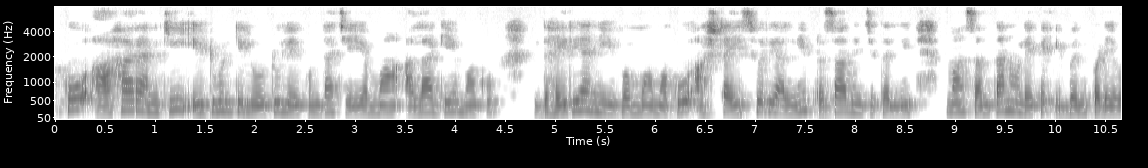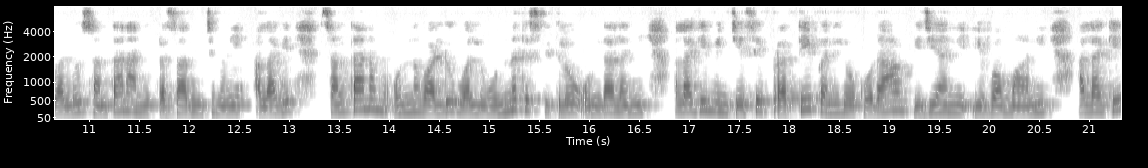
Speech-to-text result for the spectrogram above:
మాకు ఆహారానికి ఎటువంటి లోటు లేకుండా చేయమ్మా అలాగే మాకు ధైర్యాన్ని ఇవ్వమ్మా మాకు అష్ట ఐశ్వర్యాల్ని ప్రసాదించి తల్లి. మా సంతానం లేక ఇబ్బంది పడేవాళ్ళు సంతానాన్ని ప్రసాదించమని అలాగే సంతానం ఉన్న వాళ్ళు వాళ్ళు ఉన్నత స్థితిలో ఉండాలని అలాగే మేము చేసే ప్రతి పనిలో కూడా విజయాన్ని ఇవ్వమ్మా అని అలాగే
